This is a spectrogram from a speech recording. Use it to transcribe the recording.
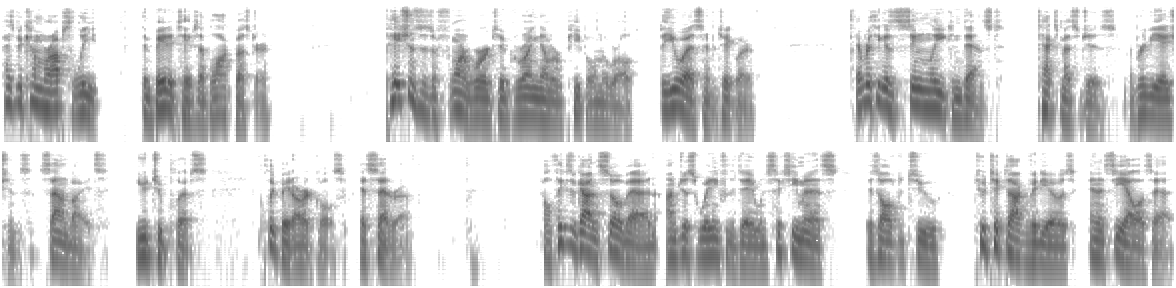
has become more obsolete than beta tapes at Blockbuster. Patience is a foreign word to a growing number of people in the world, the US in particular. Everything is seemingly condensed text messages, abbreviations, sound bites, YouTube clips, clickbait articles, etc. How things have gotten so bad, I'm just waiting for the day when 60 Minutes is altered to two TikTok videos and a Cialis ad.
